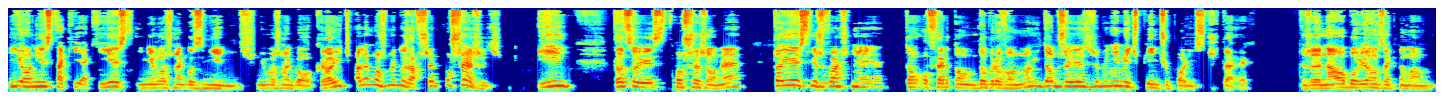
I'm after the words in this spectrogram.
I on jest taki, jaki jest i nie można go zmienić, nie można go okroić, ale można go zawsze poszerzyć. I to, co jest poszerzone, to jest już właśnie tą ofertą dobrowolną i dobrze jest, żeby nie mieć pięciu polis, czterech, że na obowiązek to mam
